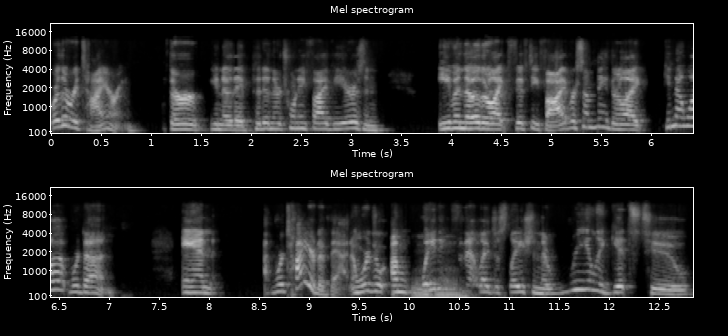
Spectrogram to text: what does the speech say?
or they're retiring. They're, you know, they put in their 25 years and even though they're like 55 or something, they're like, you know what, we're done. And we're tired of that. And we're I'm waiting Mhm. for that legislation that really gets to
